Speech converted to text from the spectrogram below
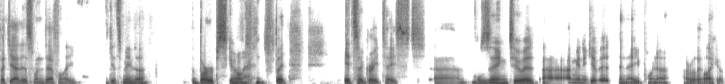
but yeah, this one definitely gets me the the burps going. but it's a great taste. Um, little zing to it. Uh, I'm going to give it an 8.0. I really like it.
